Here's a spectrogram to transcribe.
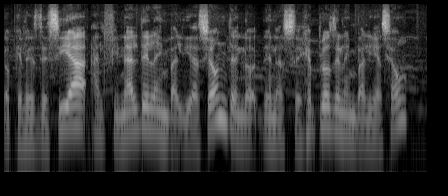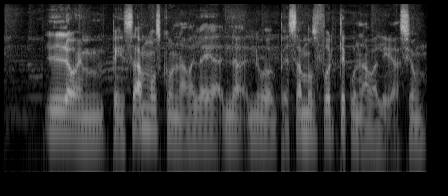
Lo que les decía al final de la invalidación, de, los ejemplos de la invalidación, lo empezamos, con la, lo empezamos fuerte con la validación.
